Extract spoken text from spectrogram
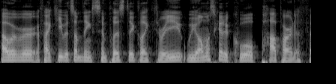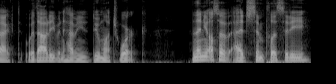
However, if I keep it something simplistic like three, we almost get a cool pop art effect without even having to do much work. And then you also have edge simplicity,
